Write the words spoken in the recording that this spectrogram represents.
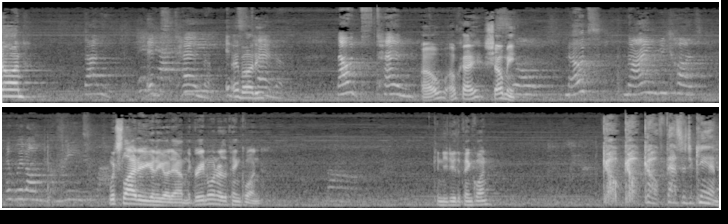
Sean? Daddy, it's 10. It's Hey, buddy. 10. Now it's 10. Oh, okay. Show me. So now it's 9 because I went on the green slide. Which slide are you going to go down? The green one or the pink one? Um, can you do the pink one? Go, go, go, fast as you can.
